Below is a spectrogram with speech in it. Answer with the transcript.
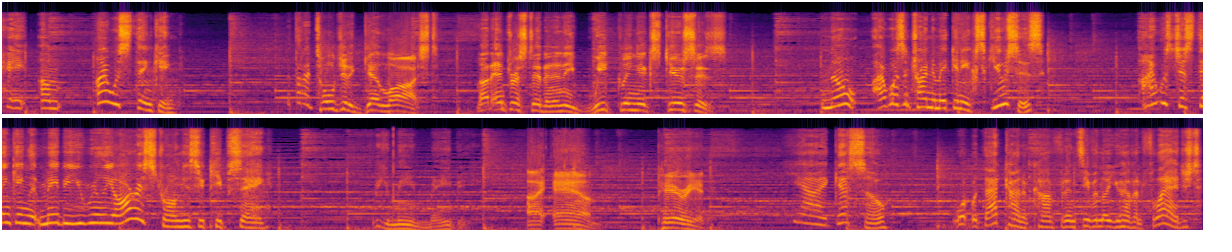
Hey, um, I was thinking. I thought I told you to get lost. Not interested in any weakling excuses. No, I wasn't trying to make any excuses. I was just thinking that maybe you really are as strong as you keep saying. What do you mean, maybe? I am. Period. Yeah, I guess so. What with that kind of confidence even though you haven't fledged?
